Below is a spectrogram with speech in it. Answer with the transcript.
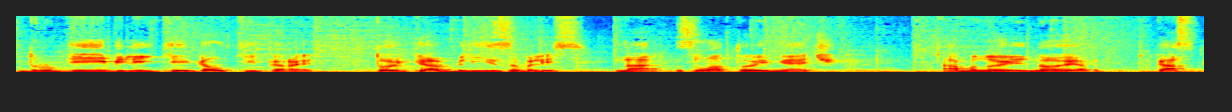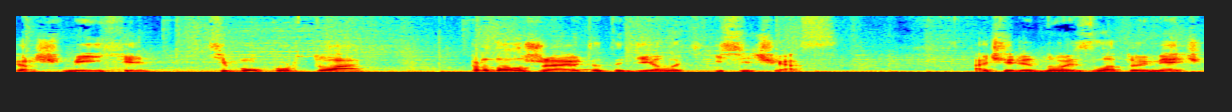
другие великие голкиперы только облизывались на золотой мяч. А Мануэль Нойер, Каспер Шмейхель, Тибо Куртуа продолжают это делать и сейчас. Очередной золотой мяч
